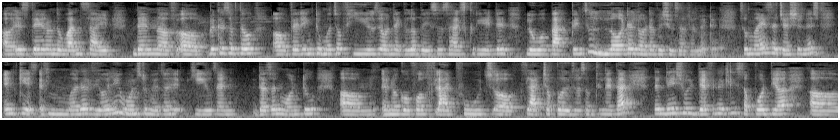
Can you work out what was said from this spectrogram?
uh, is there on the one side. Then uh, uh, because of the uh, wearing too much of heels on regular basis has created lower back pain. So lot and lot of issues are related. So my suggestion is in case if mother really wants to wear the heels and doesn't want to um, you know go for flat foods or flat chappals or something like that then they should definitely support their uh,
